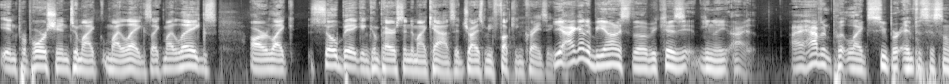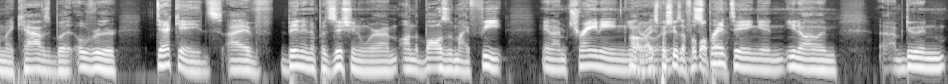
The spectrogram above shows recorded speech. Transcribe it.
in proportion to my my legs. Like my legs are like so big in comparison to my calves. It drives me fucking crazy. Yeah, I got to be honest though, because you know I I haven't put like super emphasis on my calves, but over the decades I've been in a position where I'm on the balls of my feet and I'm training. You Oh, know, right, especially as a football player. sprinting, and you know I'm I'm doing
